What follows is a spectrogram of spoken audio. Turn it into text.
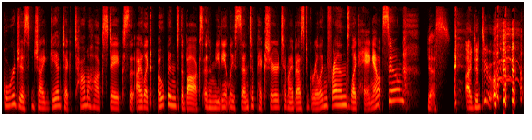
gorgeous, gigantic tomahawk steaks that I like opened the box and immediately sent a picture to my best grilling friend, like, hang out soon. yes, I did too.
